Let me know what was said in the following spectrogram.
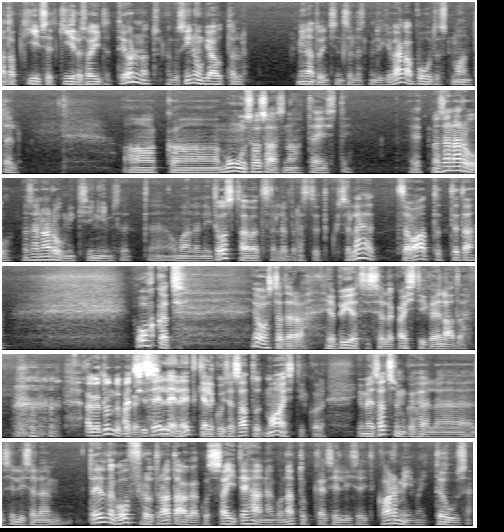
adaptiivset kiirushoidjat ei olnud, nagu sinugi autol, mina tundsin sellest muidugi väga puudust maanteel, aga muus osas noh, täiesti. Et ma saan aru, ma saan aru, miks inimesed äh, omale neid ostavad, sellepärast et kui sa lähed, sa vaatad teda, ohkad ja ostad ära ja püüad siis selle kastiga elada. Aga tundub, et siis sellel hetkel, kui sa satud maastikule ja me sattusime ka ühele sellisele, ta ei olnud nagu off-road rada, aga kus sai teha nagu natuke selliseid karmimaid tõuse.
